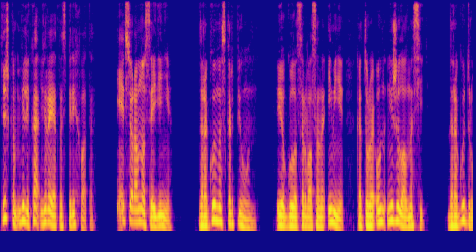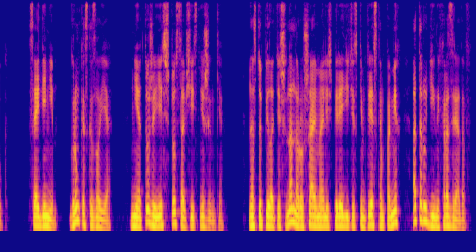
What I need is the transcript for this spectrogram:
Слишком велика вероятность перехвата. И все равно соедини». «Дорогой мой Скорпион». Ее голос сорвался на имени, которое он не желал носить. «Дорогой друг». «Соединим», — громко сказал я. «Мне тоже есть что сообщить Снежинке». Наступила тишина, нарушаемая лишь периодическим треском помех от орудийных разрядов.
